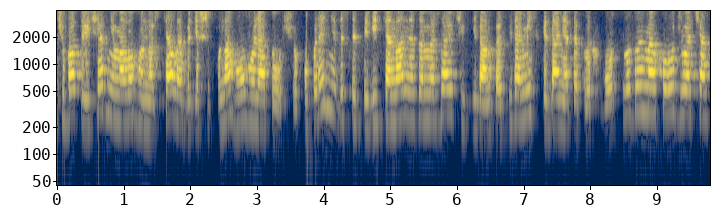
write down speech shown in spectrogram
чубатої черні, малого норця, лебедя шипуна, гоголя тощо. Попередні десятиліття на незамерзаючих ділянках біля місць кидання теплих вод з водойми охолоджувача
